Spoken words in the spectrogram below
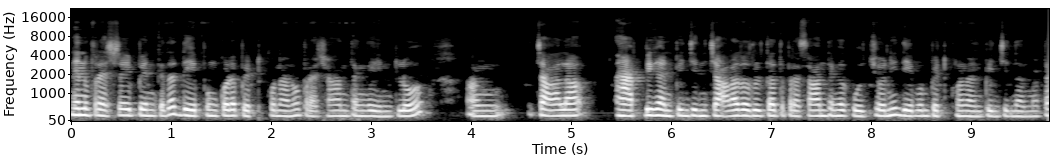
నేను ఫ్రెష్ అయిపోయాను కదా దీపం కూడా పెట్టుకున్నాను ప్రశాంతంగా ఇంట్లో. చాలా హ్యాపీగా అనిపించింది. చాలా రోజుల తర్వాత ప్రశాంతంగా కూర్చొని దీపం పెట్టుకున్నాను అనిపించింది అనమాట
